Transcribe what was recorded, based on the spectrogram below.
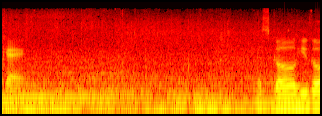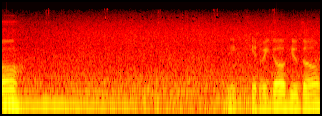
Okay. Let's go, Hugo. Here we go, Hugo.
